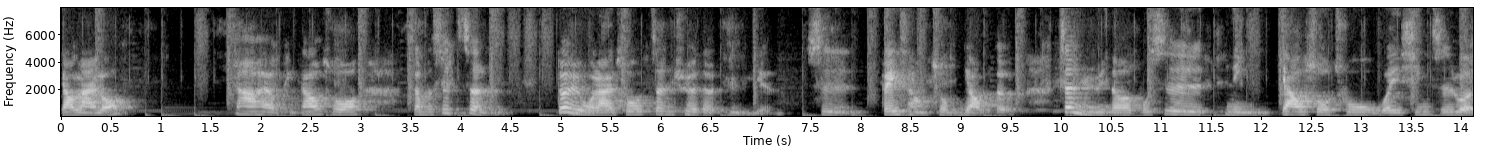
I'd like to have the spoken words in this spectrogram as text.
要来喽。然后还有提到说，什么是正语？对于我来说，正确的语言是非常重要的。正语呢，不是你要说出唯心之论，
